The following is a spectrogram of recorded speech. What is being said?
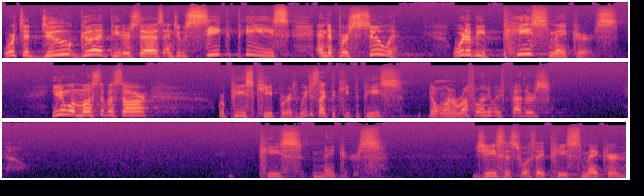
We're to do good, Peter says, and to seek peace and to pursue it. We're to be peacemakers. You know what most of us are? We're peacekeepers. We just like to keep the peace, don't want to ruffle anyone's feathers. You know. Peacemakers. Jesus was a peacemaker.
